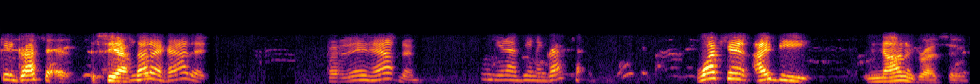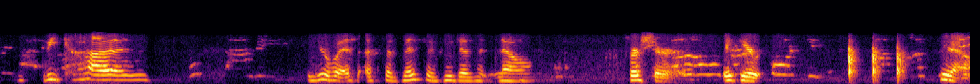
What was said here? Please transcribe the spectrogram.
Get aggressive. See, I thought I had it, but it ain't happening. You're not being aggressive. Why can't I be non-aggressive? Because you're with a submissive who doesn't know for sure if you're, you know.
